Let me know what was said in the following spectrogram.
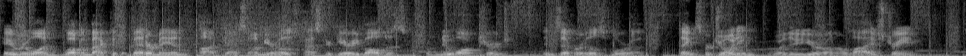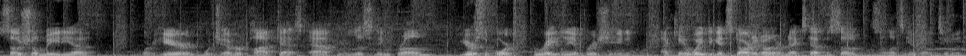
Hey everyone, welcome back to the Better Man Podcast. I'm your host, Pastor Gary Baldus from New Walk Church in Zephyrhills, Florida. Thanks for joining, whether you're on our live stream, social media, or here in whichever podcast app you're listening from. Your support's greatly appreciated. I can't wait to get started on our next episode, so let's get right to it.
